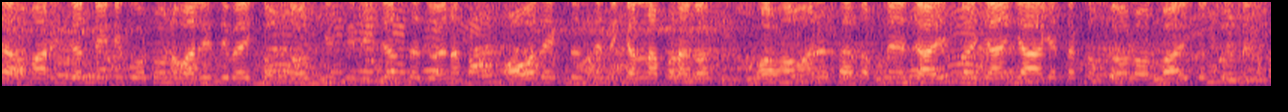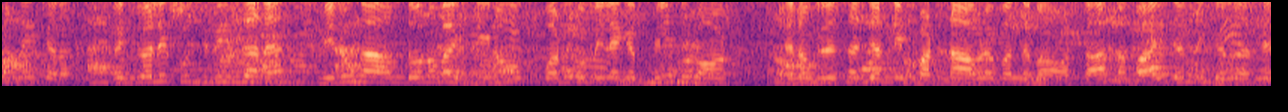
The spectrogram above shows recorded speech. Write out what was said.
हमारी जर्नी रिपोर्ट होने वाली थी भाई कमतौर किसी रीजन से जो है ना अवध एक्सप्रेस से निकलना पड़ेगा और हमारे साथ अपने जाहिद भाई जाएँगे आगे तक कमतौर और भाई को छोड़ने का मन नहीं करा एक्चुअली कुछ रीज़न है। मिलूँगा हम दोनों भाई, तीनों परसों मिलेंगे बिल्कुल और इनोग्रेशन जर्नी पटना और बंदे और साथ में भाई जर्नी कर रहे थे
